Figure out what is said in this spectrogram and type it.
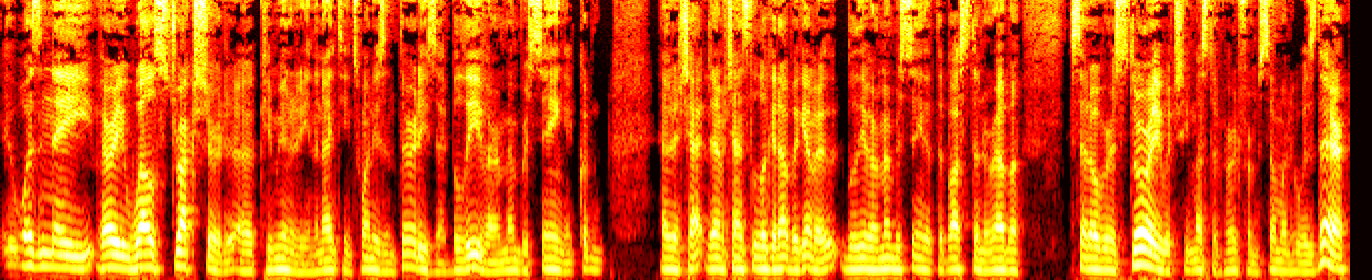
it wasn't a very well structured uh, community in the 1920s and 30s. I believe I remember seeing it. Couldn't have a ch- didn't have a chance to look it up again. But I believe I remember seeing that the Boston Rebbe said over a story, which he must have heard from someone who was there,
